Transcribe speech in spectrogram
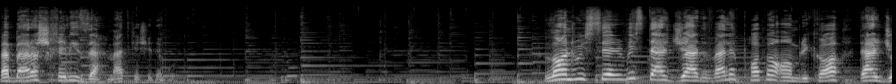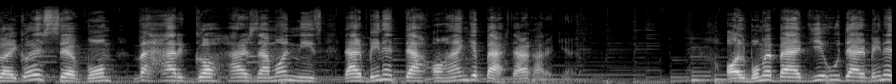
و براش خیلی زحمت کشیده بود. لاندری سرویس در جدول پاپ آمریکا در جایگاه سوم و هرگاه هر زمان نیز در بین ده آهنگ برتر قرار گرفت. آلبوم بعدی او در بین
